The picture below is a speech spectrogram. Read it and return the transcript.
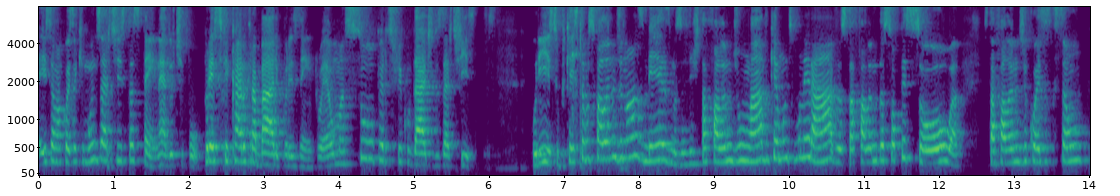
isso é uma coisa que muitos artistas têm, né? Do tipo, precificar o trabalho, por exemplo, é uma super dificuldade dos artistas. Por isso, porque estamos falando de nós mesmos, a gente está falando de um lado que é muito vulnerável, está falando da sua pessoa, está falando de coisas que são,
